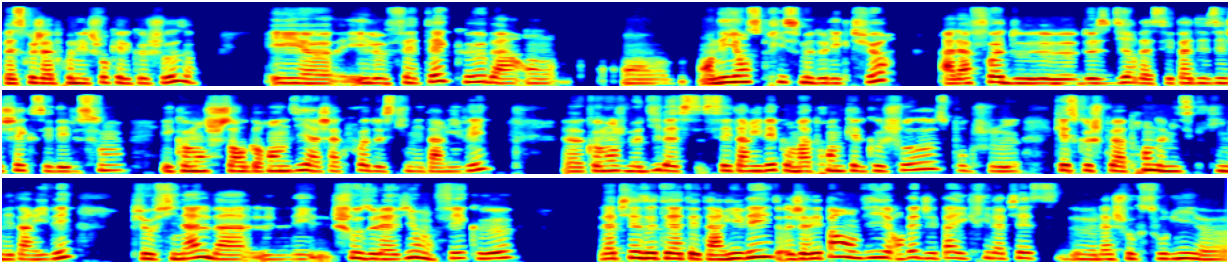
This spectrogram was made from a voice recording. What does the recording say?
parce que j'apprenais toujours quelque chose. Et, euh, et, le fait est que, bah, en, en, en, ayant ce prisme de lecture, à la fois de, se dire, bah, c'est pas des échecs, c'est des leçons, et comment je sors grandi à chaque fois de ce qui m'est arrivé. Euh, comment je me dis, bah, c'est arrivé pour m'apprendre quelque chose, pour que qu'est-ce que je peux apprendre de ce qui m'est arrivé. Puis au final, bah, les choses de la vie ont fait que la pièce de théâtre est arrivée. J'avais pas envie, en fait, j'ai pas écrit la pièce de La Chauve-souris, euh,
